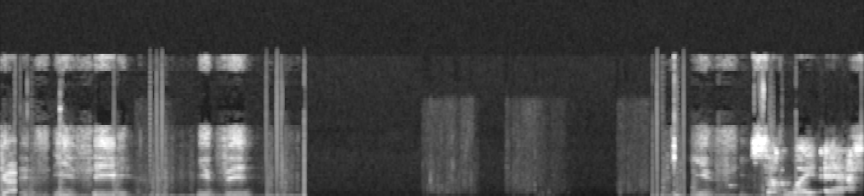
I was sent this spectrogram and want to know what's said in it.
guys, easy, easy, easy. Suck my ass.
